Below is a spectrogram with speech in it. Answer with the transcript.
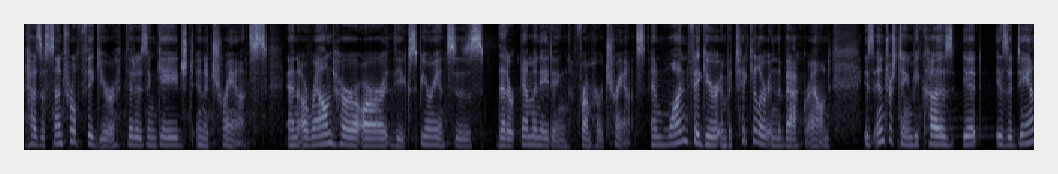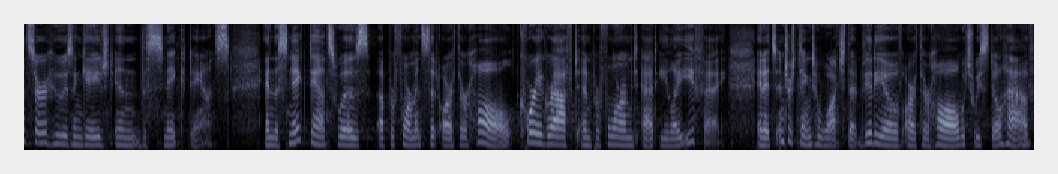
has a central figure that is engaged in a trance, and around her are the experiences that are emanating from her trance. And one figure in particular in the background is interesting because it is a dancer who is engaged in the snake dance. And the snake dance was a performance that Arthur Hall choreographed and performed at Ile Ife. And it's interesting to watch that video of Arthur Hall, which we still have,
